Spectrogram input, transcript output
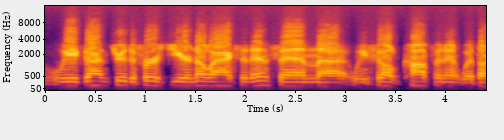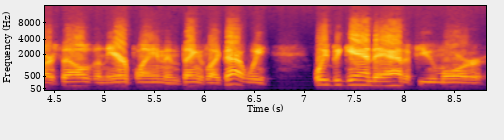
we had gotten through the first year, no accidents, and uh, we felt confident with ourselves and the airplane and things like that. We we began to add a few more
